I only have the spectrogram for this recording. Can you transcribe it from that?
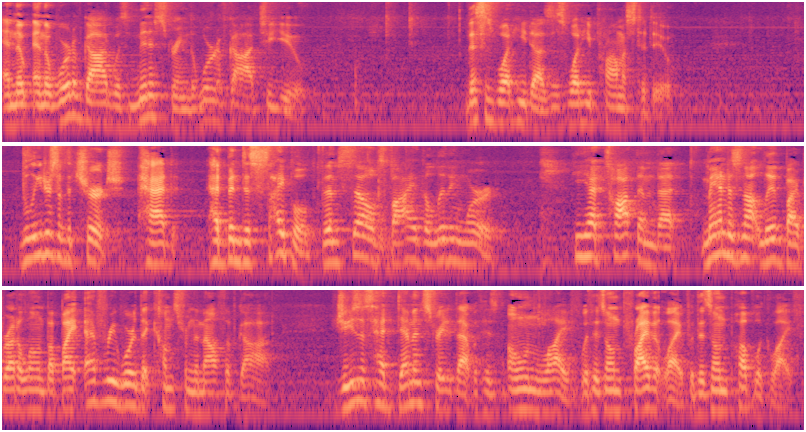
And the, and the Word of God was ministering the Word of God to you. This is what he does, this is what he promised to do. The leaders of the church had, had been discipled themselves by the living word. He had taught them that man does not live by bread alone, but by every word that comes from the mouth of God. Jesus had demonstrated that with his own life, with his own private life, with his own public life.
